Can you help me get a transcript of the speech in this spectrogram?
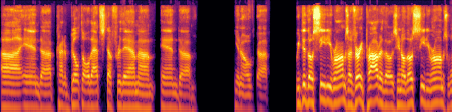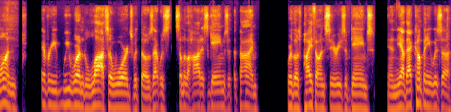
uh, and uh, kind of built all that stuff for them. Um, and, um, you know, uh, we did those CD ROMs. I'm very proud of those. You know, those CD ROMs won every, we won lots of awards with those. That was some of the hottest games at the time were those Python series of games. And yeah, that company was, uh,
